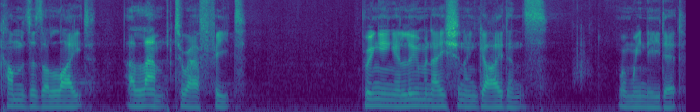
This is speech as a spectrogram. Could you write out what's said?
comes as a light, a lamp to our feet bringing illumination and guidance when we need it.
